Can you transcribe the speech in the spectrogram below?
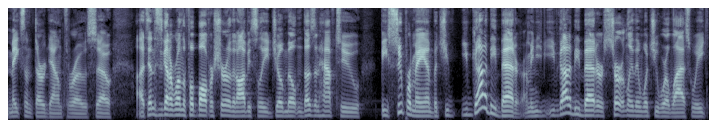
make some third down throws. So uh, Tennessee's got to run the football for sure. Then obviously Joe Milton doesn't have to be Superman, but you you've got to be better. I mean, you've, you've got to be better certainly than what you were last week.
